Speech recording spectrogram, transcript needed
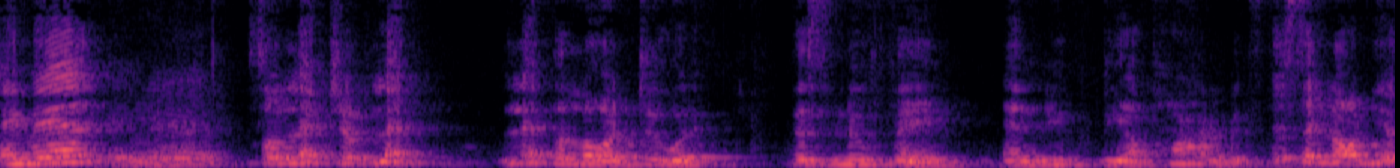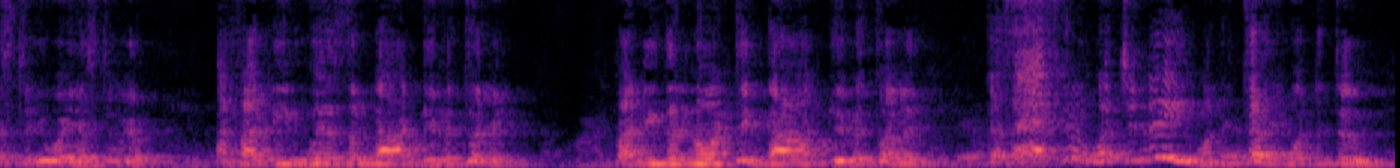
Amen. Amen. So let your let let the Lord do it, this new thing, and you be a part of it. Just say, Lord, yes to way, yes to your. If I need wisdom, God, give it to me. If I need anointing, God, give it to me. Just ask him what you need when he tell you what to do.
